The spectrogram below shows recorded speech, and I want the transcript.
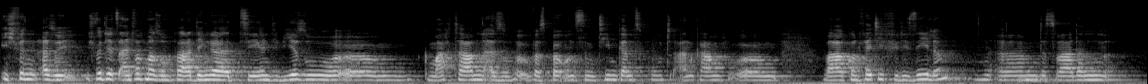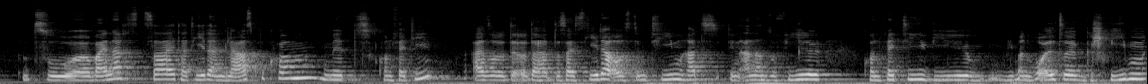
ich finde, also ich würde jetzt einfach mal so ein paar Dinge erzählen, die wir so ähm, gemacht haben. Also was bei uns im Team ganz gut ankam, ähm, war Konfetti für die Seele. Ähm, das war dann zur Weihnachtszeit, hat jeder ein Glas bekommen mit Konfetti. Also da, das heißt, jeder aus dem Team hat den anderen so viel Konfetti, wie, wie man wollte, geschrieben,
